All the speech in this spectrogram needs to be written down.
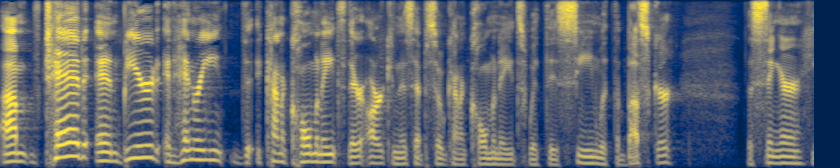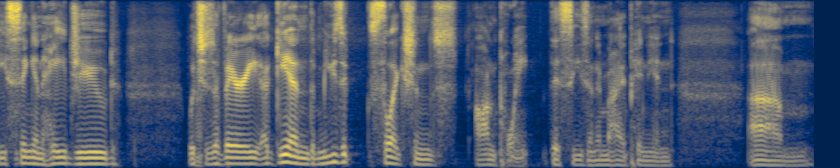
Um, Ted and Beard and Henry, it kind of culminates, their arc in this episode kind of culminates with this scene with the busker, the singer. He's singing Hey Jude, which is a very, again, the music selection's on point this season, in my opinion. Um,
